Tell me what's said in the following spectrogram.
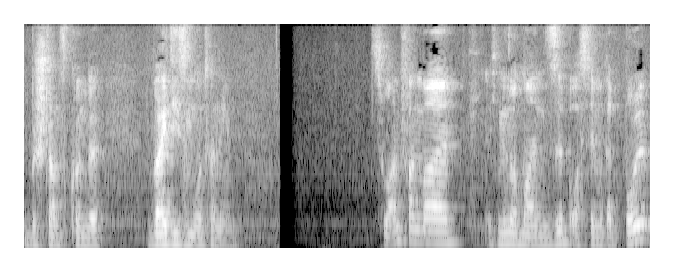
Bestandskunde bei diesem Unternehmen zu Anfang mal, ich nehme noch mal einen Sip aus dem Red Bull.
